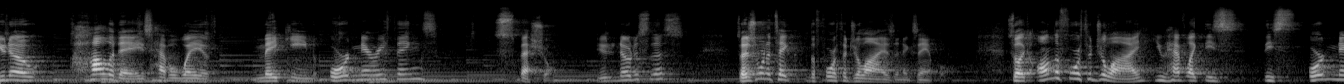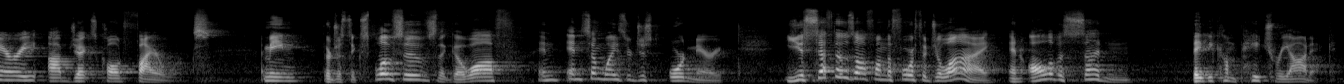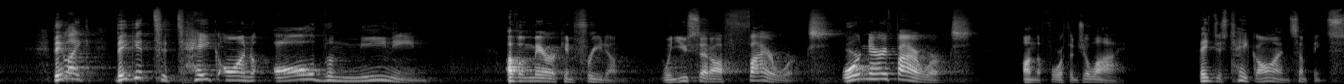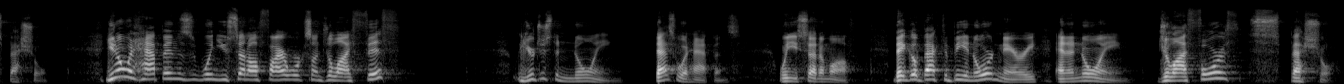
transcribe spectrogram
You know, holidays have a way of making ordinary things special. You notice this? So I just want to take the 4th of July as an example. So, like on the 4th of July, you have like these, these ordinary objects called fireworks. I mean, they're just explosives that go off, and in some ways, they're just ordinary. You set those off on the 4th of July, and all of a sudden, they become patriotic. They like, they get to take on all the meaning of American freedom when you set off fireworks, ordinary fireworks, on the 4th of July. They just take on something special. You know what happens when you set off fireworks on July 5th? You're just annoying. That's what happens when you set them off. They go back to being ordinary and annoying. July 4th, special.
